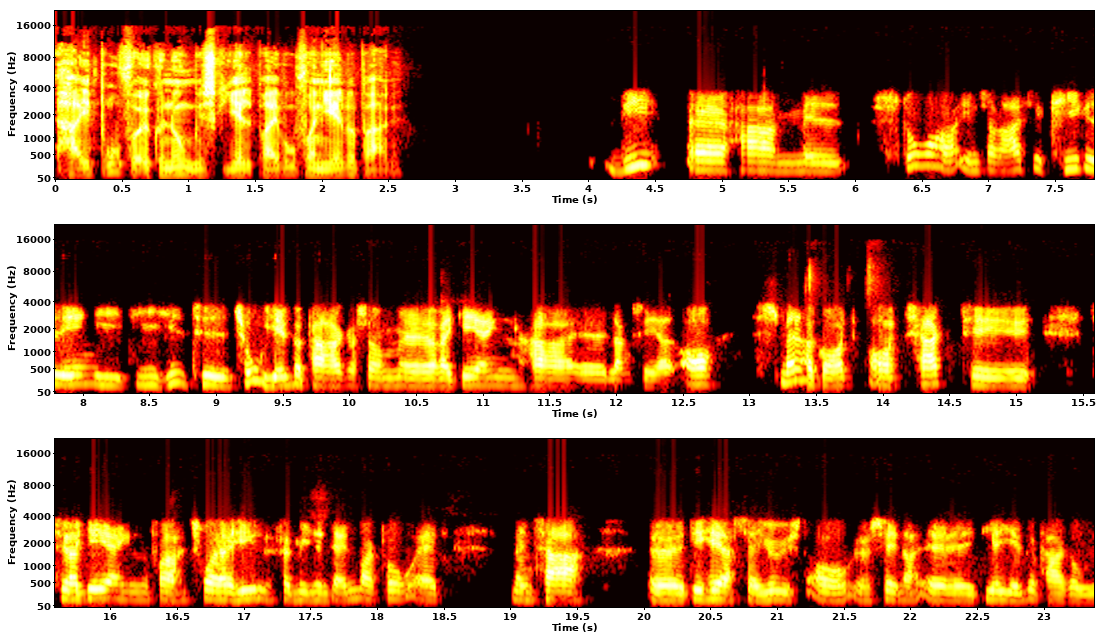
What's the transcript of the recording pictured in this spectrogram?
har I brug for økonomisk hjælp? Har I brug for en hjælpepakke? Vi øh, har med stor interesse kigget ind i de hidtil to hjælpepakker, som øh, regeringen har øh, lanceret, og smadrer godt, og tak til, til regeringen fra, tror jeg, hele familien Danmark på, at man tager øh, det her seriøst og øh, sender øh, de her hjælpepakker ud.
